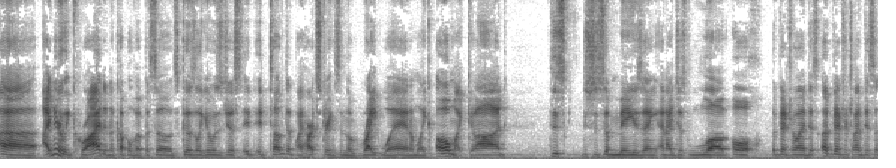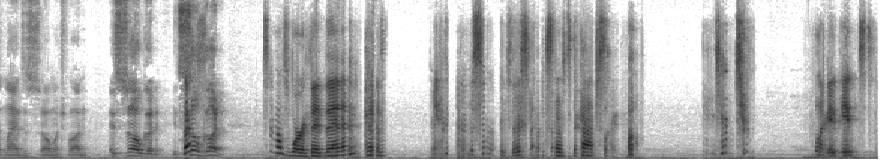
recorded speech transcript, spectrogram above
uh, I nearly cried in a couple of episodes because like it was just it, it tugged at my heartstrings in the right way, and I'm like, oh my god, this this is amazing, and I just love oh Adventureland, Adventure Time, Distant Lands is so much fun. It's so good. It's That's, so good sounds worth it then, because there's episodes that kind of like, oh, like it, it's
